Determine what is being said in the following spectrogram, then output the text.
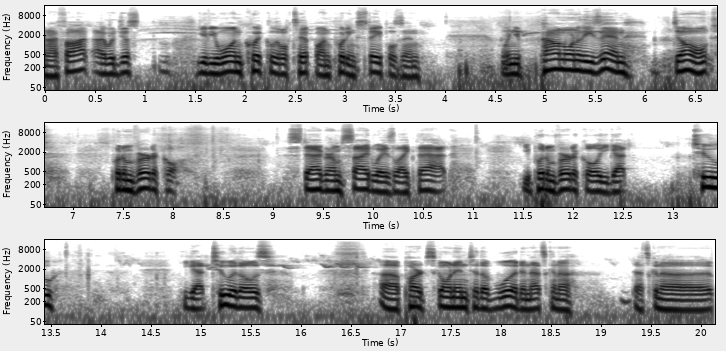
And I thought I would just give you one quick little tip on putting staples in. When you pound one of these in, don't put them vertical. Stagger them sideways like that. You put them vertical, you got two, you got two of those uh, parts going into the wood and that's gonna, that's gonna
